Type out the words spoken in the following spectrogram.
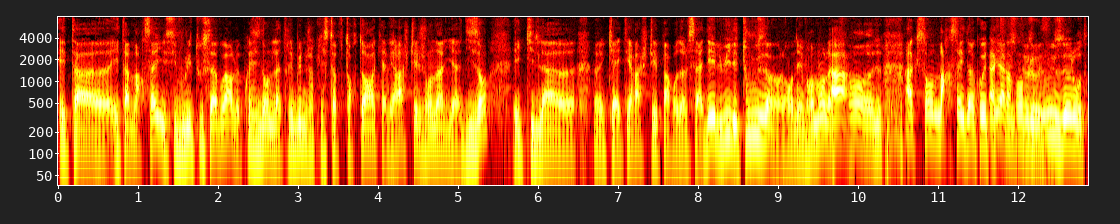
est, à, est à Marseille. Et si vous voulez tout savoir, le président de la Tribune, Jean-Christophe Tortora, qui avait racheté le journal il y a 10 ans et qui, a, qui a été racheté par Rodolphe Saadé, lui, il est toulousain. Alors on est vraiment l'accent ah. accent de Marseille d'un côté, accent, de Toulouse de l'autre.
